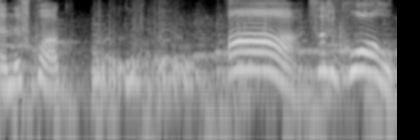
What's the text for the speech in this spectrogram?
Це не шпак. А, це ж голуб.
